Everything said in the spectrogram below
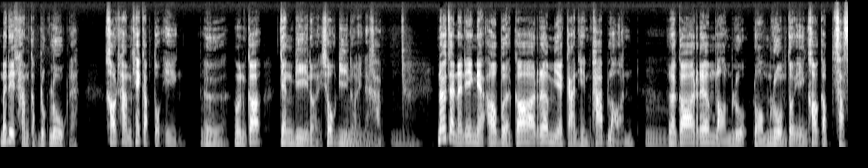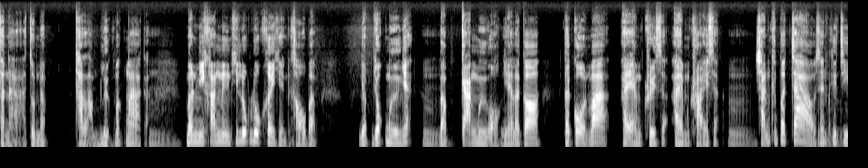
ไม่ได้ทำกับลูกๆนะเขาทำแค่กับตัวเอง เออมันก็ยังดีหน่อยโชคดีหน่อยนะครับอืมนอกจากนั้นเองเนี่ยอัลเบิร์ตก็เริ่มมีอาการเห็นภาพหลอนอืมแล้วก็เริ่มหลอมรวหลอมรวมตัวเองเข้ากับศาสนาจนแบบถลำลึกมากๆอะอืมมันมีครั้งหนึ่งที่ลูกๆเคยเห็นเขาแบบ แบบยกมือเงี้ยอืมแบบกางมือออกเงี้ยแล้วก็ตะโกนว่า I am Christ อะ I am Christ อะอืมฉันคือพระเจ้า ฉันคือจี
